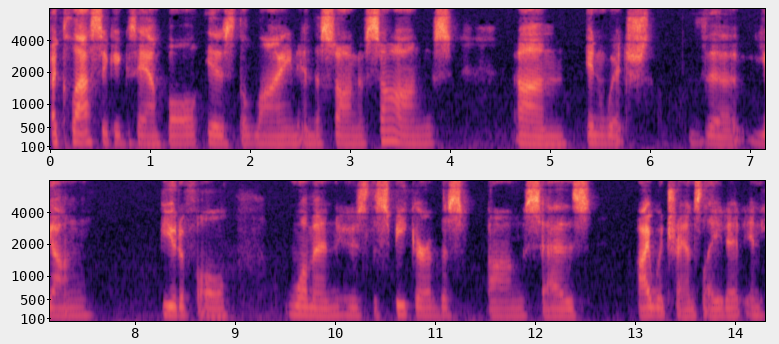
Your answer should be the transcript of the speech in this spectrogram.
a classic example is the line in the Song of Songs, um, in which the young, beautiful woman who's the speaker of the song says, I would translate it in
